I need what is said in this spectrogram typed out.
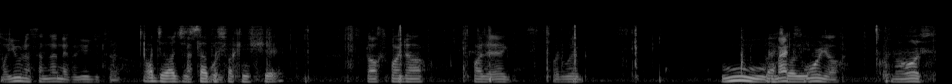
But you understand that because you're just a I just, I just said this fucking shit. dark spider, spider egg, spider web. Ooh, Max Max, Warrior. Warrior. Nice.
